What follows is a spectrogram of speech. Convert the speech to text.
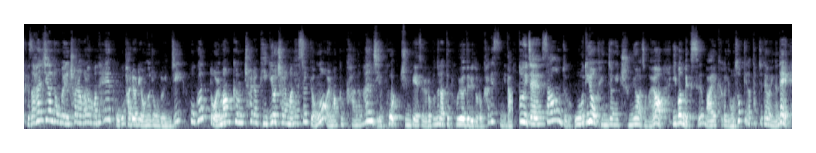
그래서 한시간 정도 이제 촬영을 한번 해보고 발열이 어느 정도인지 혹은 또 얼만큼 촬영 비디오 촬영만 했을 경우 얼만큼 가능한지 곧 준비해서 여러분들한테 보여드리도록 하겠습니다. 또 이제 사운드, 오디오 굉장히 중요하잖아요. 이번 맥스 마이크가 6개가 탑재되어 있는데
